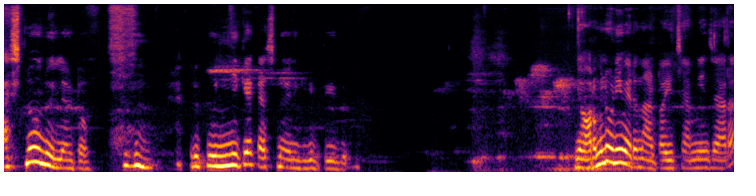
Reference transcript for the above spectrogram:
കഷ്ണമൊന്നുമില്ല കേട്ടോ. ഒരു കുഞ്ഞിക്ക കഷ്ണം എനിക്ക് കിട്ടിയത്. നോർമൽ ഉണി വരുന്ന കേട്ടോ ഈ ചമ്മീൻ ചാറ്.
